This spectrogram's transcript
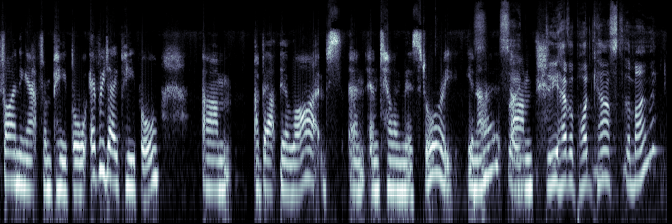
finding out from people, everyday people, um, about their lives and, and telling their story. You know, So, um, do you have a podcast at the moment?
